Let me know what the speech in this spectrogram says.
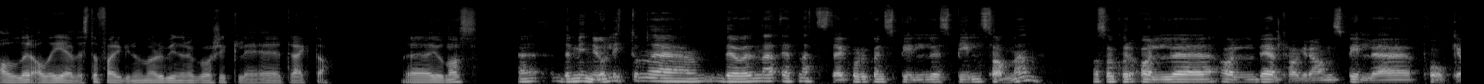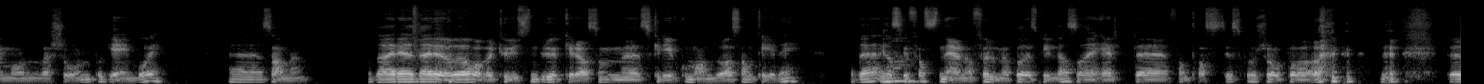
aller, aller gjeveste fargene når det begynner å gå skikkelig treigt, da. Jonas? Eh, Det minner jo litt om det Det er jo et nettsted hvor du kan spille spill sammen. Altså hvor alle, alle deltakerne spiller Pokémon-versjonen på Gameboy eh, sammen. Og der, er- der er det jo over 1000 brukere som eh, skriver kommandoer samtidig. Og det er ganske Ja. fascinerende å følge med på det spillet. altså Det er helt eh, fantastisk å se på det, det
